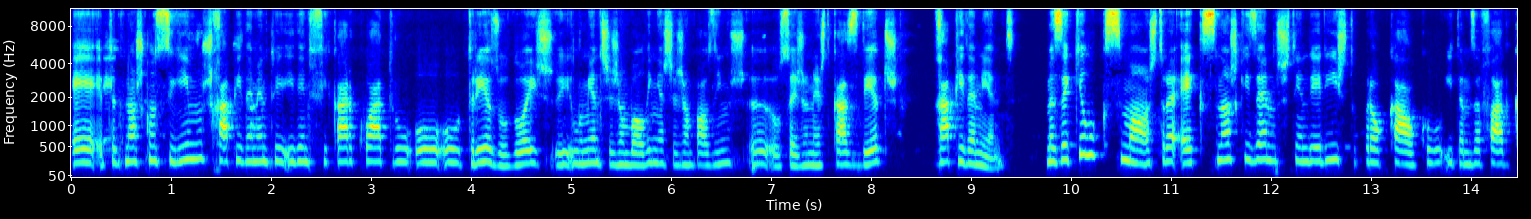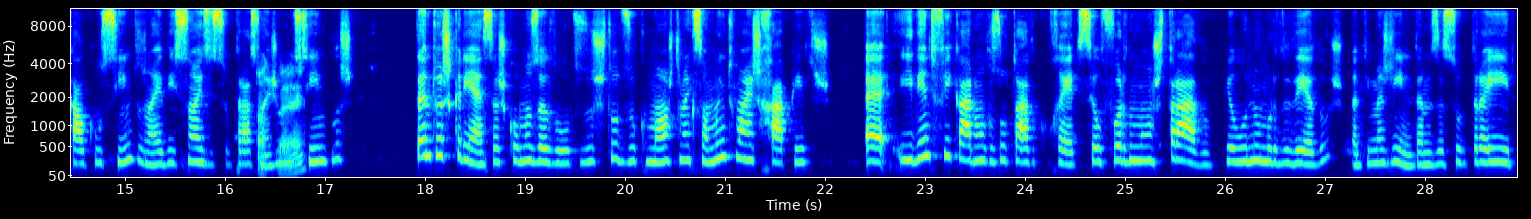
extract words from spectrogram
é, portanto, nós conseguimos rapidamente identificar quatro ou, ou três ou dois elementos, sejam bolinhas, sejam pauzinhos, uh, ou sejam, neste caso, dedos, rapidamente. Mas aquilo que se mostra é que se nós quisermos estender isto para o cálculo, e estamos a falar de cálculo simples, não é? adições e subtrações okay. muito simples, tanto as crianças como os adultos, os estudos o que mostram é que são muito mais rápidos a identificar um resultado correto se ele for demonstrado pelo número de dedos, portanto, imagine, estamos a subtrair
